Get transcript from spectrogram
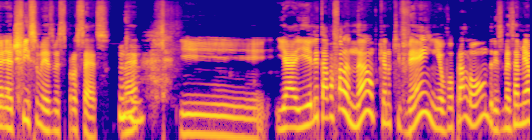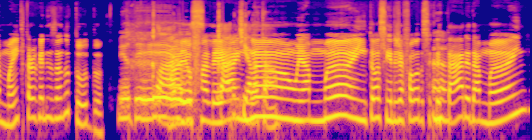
é, é difícil mesmo esse processo, né? uhum. né? E, e aí ele tava falando, não, porque ano que vem eu vou para Londres, mas é a minha mãe que tá organizando tudo. Meu Deus. Claro, aí eu falei, claro ai tá. não, tá. é a mãe. Então assim, ele já falou da secretária, uhum. da mãe.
